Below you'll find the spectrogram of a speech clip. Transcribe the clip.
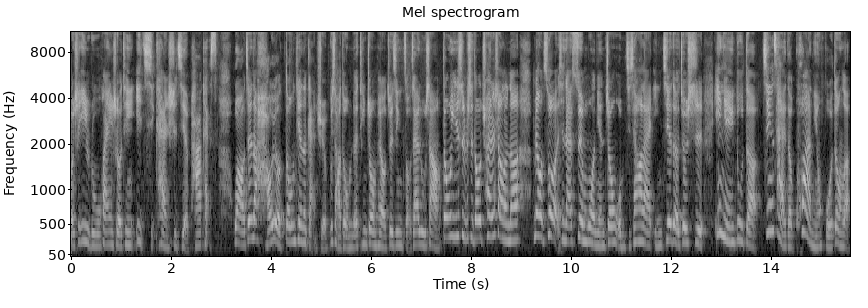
我是益如，欢迎收听《一起看世界》Podcast。哇，真的好有冬天的感觉，不晓得我们的听众朋友最近走在路上，冬衣是不是都穿上了呢？没有错，现在岁末年终，我们即将要来迎接的就是一年一度的精彩的跨年活动了。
